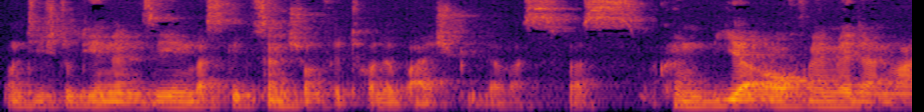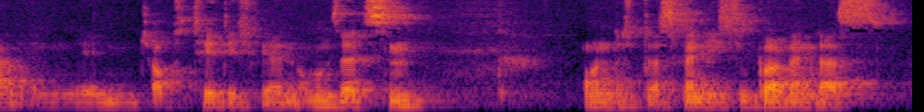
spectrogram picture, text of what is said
und die Studierenden sehen, was gibt es denn schon für tolle Beispiele? Was, was können wir auch, wenn wir dann mal in den Jobs tätig werden, umsetzen? Und das fände ich super, wenn das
